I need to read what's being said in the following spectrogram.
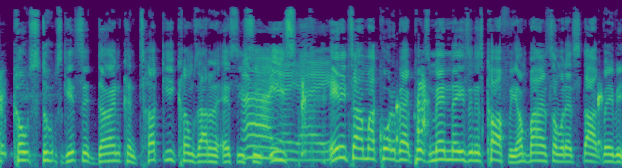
Coach Stoops gets it done. Kentucky comes out of the SEC Ay, East. ay, ay. Anytime my quarterback puts mayonnaise in his coffee, I'm buying some of that stock, baby.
